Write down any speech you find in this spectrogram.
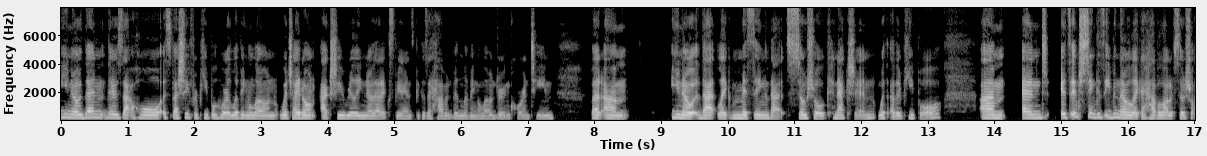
you know, then there's that whole, especially for people who are living alone, which I don't actually really know that experience because I haven't been living alone during quarantine. But, um, you know, that like missing that social connection with other people. Um, and it's interesting because even though like I have a lot of social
